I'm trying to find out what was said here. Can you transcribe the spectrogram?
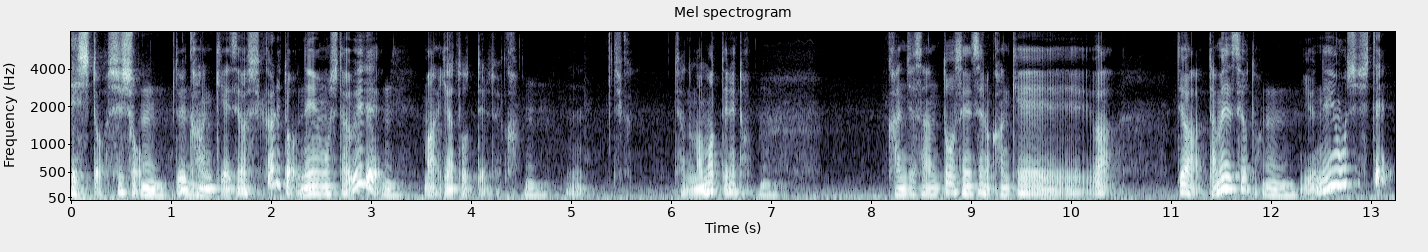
弟子と師匠うん。という関係性をしっかりと念をした上で、うん。まあ、雇ってるというか、うん。ちゃんと守ってねと。うん。患者さんと先生の関係はではダメですよと。うん。いう念押しして、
